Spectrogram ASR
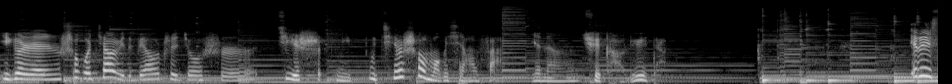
一个人受过教育的标志就是，即使你不接受某个想法，也能去考虑它。 It is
